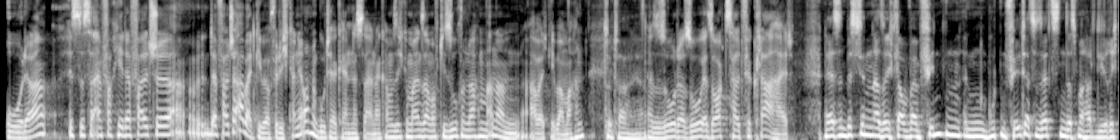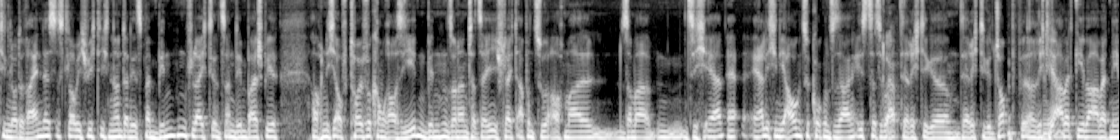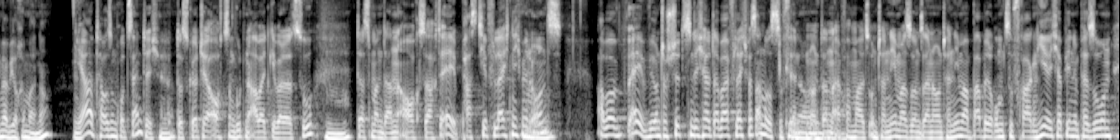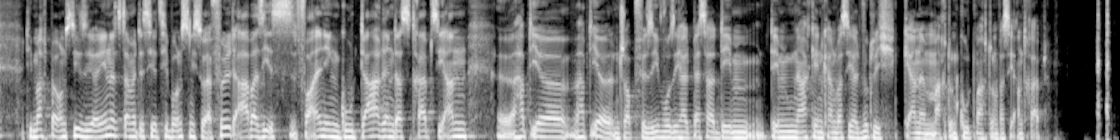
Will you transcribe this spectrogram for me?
Oder ist es einfach hier der falsche, der falsche Arbeitgeber für dich? Kann ja auch eine gute Erkenntnis sein. Da kann man sich gemeinsam auf die Suche nach einem anderen Arbeitgeber machen. Total, ja. Also so oder so, er sorgt es halt für Klarheit. Da ist ein bisschen, also ich glaube, beim Finden einen guten Filter zu setzen, dass man halt die richtigen Leute reinlässt, ist, glaube ich, wichtig. Ne? Und dann jetzt beim Binden, vielleicht jetzt an dem Beispiel, auch nicht auf Teufel komm raus jeden binden, sondern tatsächlich vielleicht ab und zu auch mal, sag mal, sich ehr, ehrlich in die Augen zu gucken und zu sagen, ist das überhaupt der richtige, der richtige Job, der äh, richtige ja. Arbeitgeber, Arbeitnehmer, wie auch immer, ne? Ja, tausendprozentig. Ja. Das gehört ja auch zum guten Arbeitgeber dazu, mhm. dass man dann auch sagt, ey, passt hier vielleicht nicht mit mhm. uns. Aber ey, wir unterstützen dich halt dabei, vielleicht was anderes zu finden. Genau, und dann genau. einfach mal als Unternehmer so in seiner Unternehmerbubble rumzufragen, hier, ich habe hier eine Person, die macht bei uns diese oder jenes, damit ist sie jetzt hier bei uns nicht so erfüllt, aber sie ist vor allen Dingen gut darin, das treibt sie an. Äh, habt ihr, habt ihr einen Job für sie, wo sie halt besser dem, dem nachgehen kann, was sie halt wirklich gerne macht und gut macht und was sie antreibt?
